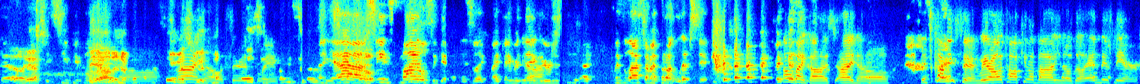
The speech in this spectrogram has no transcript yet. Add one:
know, and Yeah. actually see people. Be out and- and Uh, about. So much I good know, seriously. and faces and Yeah, smiles. seeing smiles again is like my favorite thing. Yeah. We were just when's the last time I put on lipstick? Oh my gosh, I know. It's coming soon. We're all talking about, you know, the end is near.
